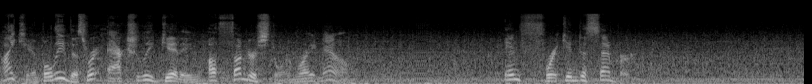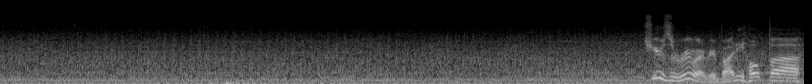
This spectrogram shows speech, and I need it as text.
I can't believe this. We're actually getting a thunderstorm right now. In frickin' December. Cheers, Aru, everybody. Hope, uh...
